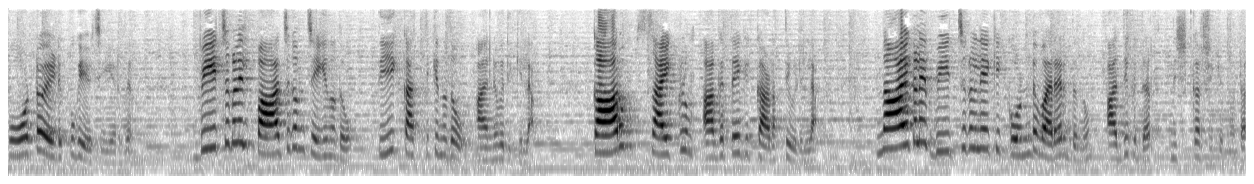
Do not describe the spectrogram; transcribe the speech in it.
ഫോട്ടോ എടുക്കുകയോ ചെയ്യരുത്. ബീച്ചുകളിൽ പാചകം ചെയ്യുന്നതോ തീ കത്തിക്കുന്നതോ അനുവദിക്കില്ല. കാറും സൈക്കിളും അകത്തേക്ക് കടത്തിവിടില്ല. നായകളെ ബീച്ചുകളിലേക്ക് കൊണ്ടുവരരുതെന്നും അധികൃതർ നിഷ്കർഷിക്കുന്നുണ്ട്.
